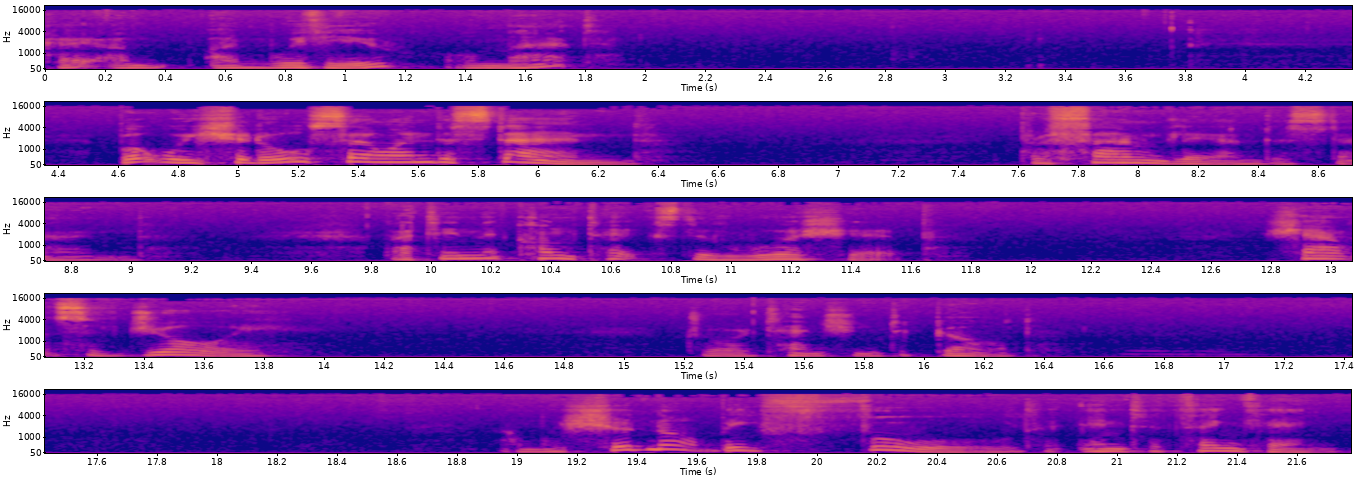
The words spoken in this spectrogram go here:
Okay, I'm, I'm with you on that. But we should also understand profoundly understand that in the context of worship, shouts of joy draw attention to God. And we should not be fooled into thinking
